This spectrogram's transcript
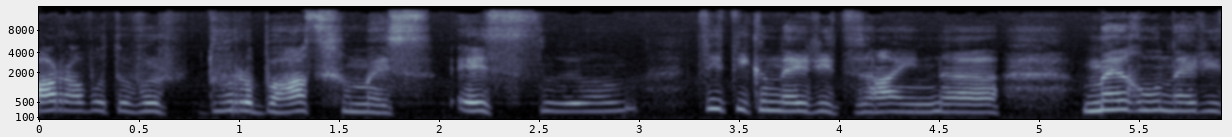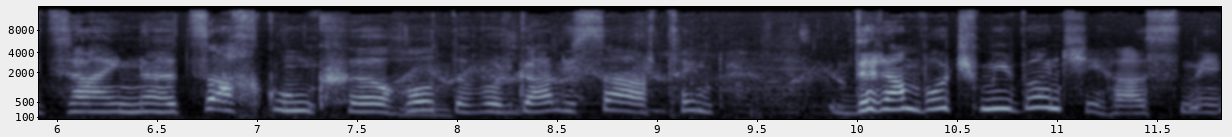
Առավոտը որ դուրը բացում ես, այս ծիտիկների ձայնը, մեղուների ձայնը, ծաղկունքը, հոտը որ գալիս է արդեն դրան ոչ մի բան չի հասնի։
